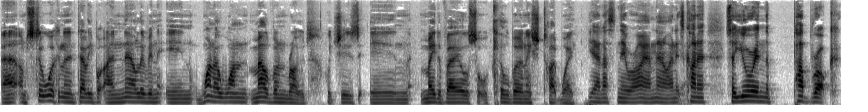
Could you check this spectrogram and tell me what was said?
Uh, I'm still working in a deli, but I'm now living in 101 Malvern Road, which is in Maida Vale, sort of Kilburnish type way. Yeah, that's near where I am now. And it's kind of so you're in the pub rock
